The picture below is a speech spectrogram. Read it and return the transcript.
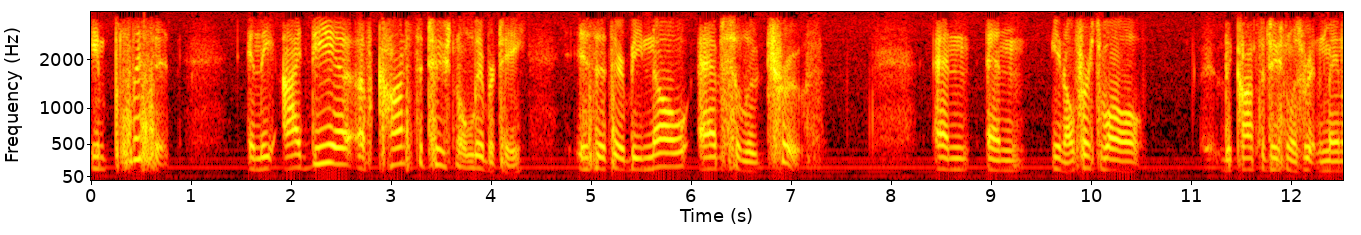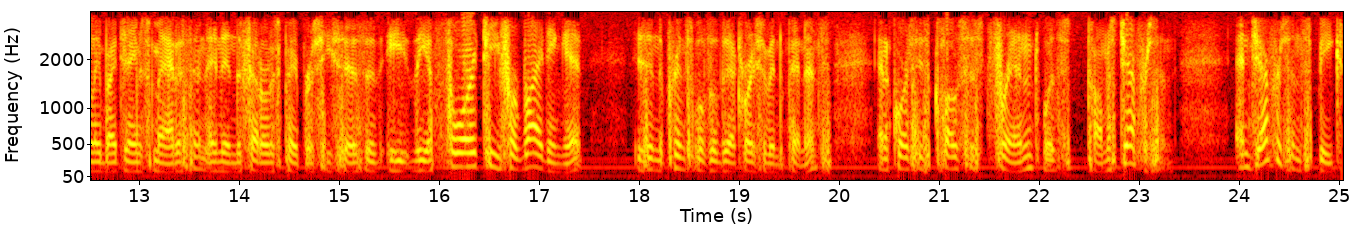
implicit in the idea of constitutional liberty is that there be no absolute truth. And and you know, first of all, the Constitution was written mainly by James Madison, and in the Federalist Papers, he says that he, the authority for writing it is in the principles of the Declaration of Independence. And of course, his closest friend was Thomas Jefferson. And Jefferson speaks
